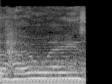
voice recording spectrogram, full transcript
on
